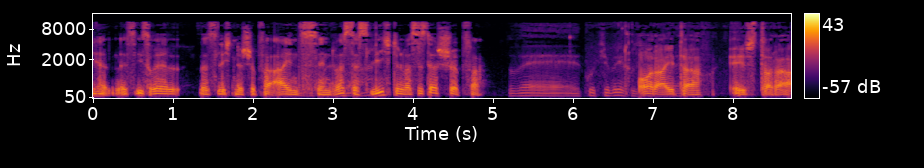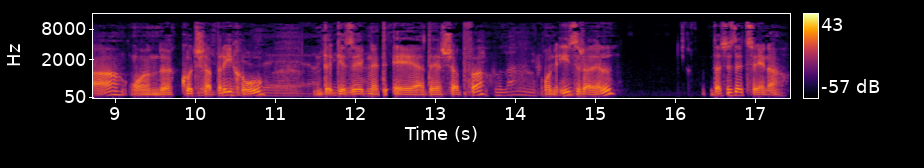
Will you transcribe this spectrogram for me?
die das Israel, das Licht und der Schöpfer eins sind. Was ist das Licht und was ist der Schöpfer? Oraita ist Torah und Kutshabrichu, gesegnet er, der Schöpfer, und Israel, das ist der Zehner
